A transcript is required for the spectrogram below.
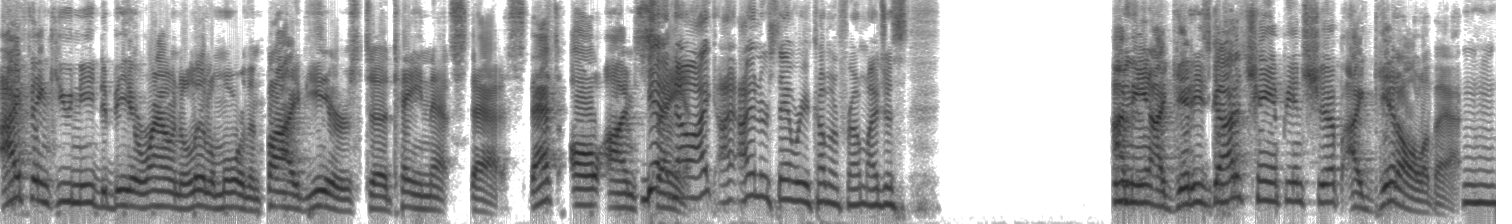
I think you need to be around a little more than five years to attain that status. That's all I'm saying. Yeah, no, I I understand where you're coming from. I just, I mean, I get he's got a championship. I get all of that. Mm-hmm.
